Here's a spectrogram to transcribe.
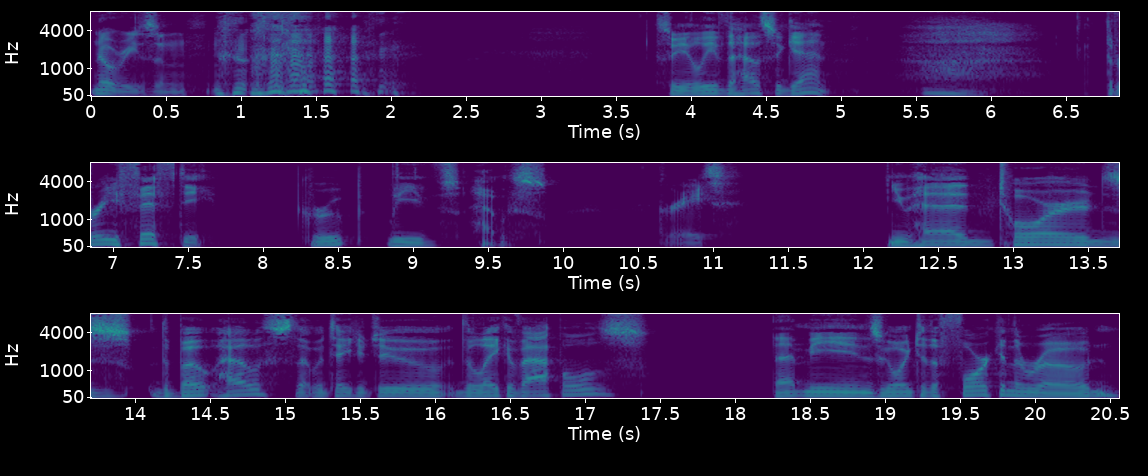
No reason. so you leave the house again. 350. Group leaves house. Great. You head towards the boathouse that would take you to the Lake of Apples. That means going to the fork in the road.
